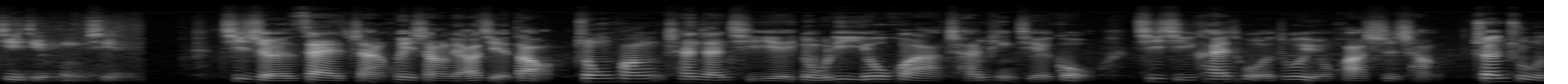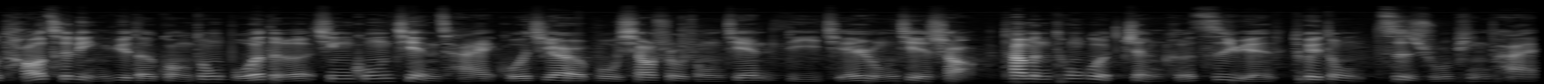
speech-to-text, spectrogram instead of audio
积极贡献。记者在展会上了解到，中方参展企业努力优化产品结构，积极开拓多元化市场。专注陶瓷领域的广东博德精工建材国际二部销售总监李杰荣介绍，他们通过整合资源，推动自主品牌。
